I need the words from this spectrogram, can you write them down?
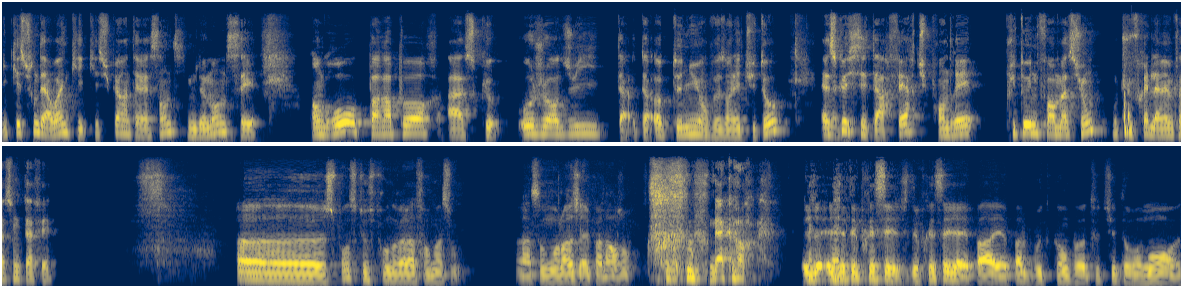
une question d'Erwan qui, qui, est super intéressante. Il me demande, c'est en gros par rapport à ce que aujourd'hui tu as, as, obtenu en faisant les tutos, est-ce ouais. que si c'était à refaire, tu prendrais plutôt une formation ou tu ferais de la même façon que tu as fait? Euh, je pense que je prendrais la formation. À ce moment-là, j'avais pas d'argent. D'accord. et j'étais pressé. J'étais pressé. Il n'y avait pas, il y avait pas le bootcamp euh, tout de suite au moment euh,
